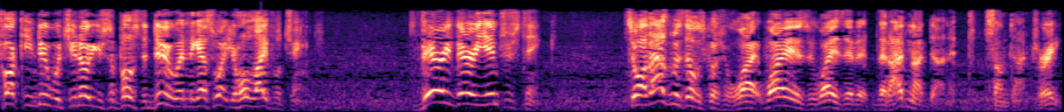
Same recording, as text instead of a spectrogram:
fucking do what you know you're supposed to do, and guess what? Your whole life will change. It's very, very interesting. So I've asked myself this question: Why? Why is it? Why is it that I've not done it sometimes? Right?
